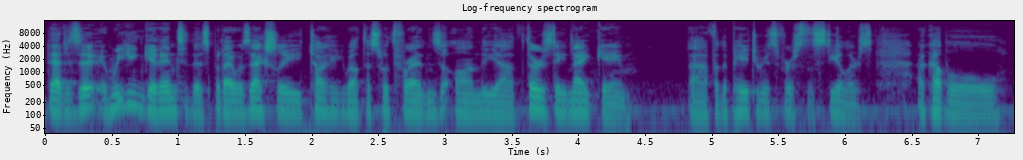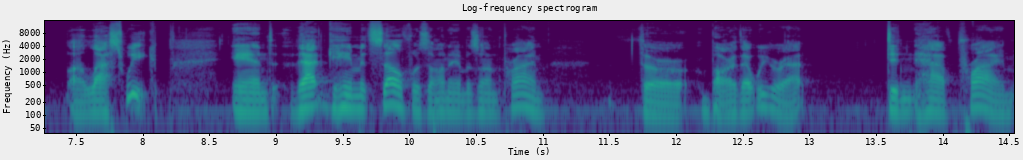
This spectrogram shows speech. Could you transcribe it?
that is it, and we can get into this, but I was actually talking about this with friends on the uh, Thursday night game uh, for the Patriots versus the Steelers a couple uh, last week, and that game itself was on Amazon Prime. The bar that we were at didn't have Prime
